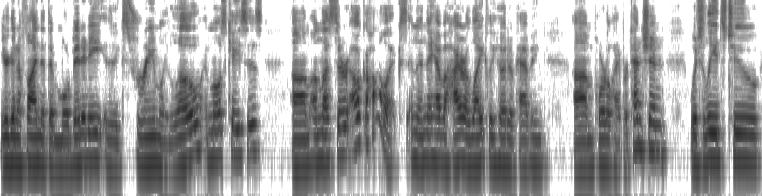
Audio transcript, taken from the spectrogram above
you're going to find that the morbidity is extremely low in most cases um, unless they're alcoholics. And then they have a higher likelihood of having um, portal hypertension, which leads to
